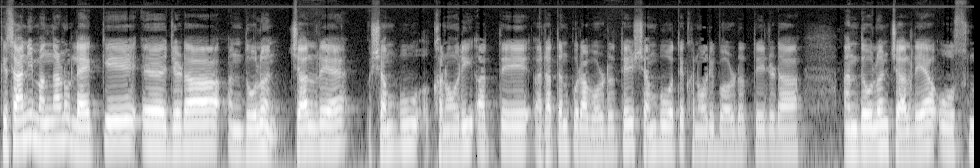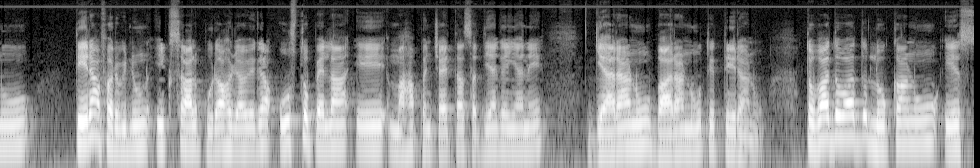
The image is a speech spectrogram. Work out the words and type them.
ਕਿਸਾਨੀ ਮੰਗਾਂ ਨੂੰ ਲੈ ਕੇ ਜਿਹੜਾ ਅੰਦੋਲਨ ਚੱਲ ਰਿਹਾ ਹੈ, ਸ਼ੰਭੂ ਖਨੌਰੀ ਅਤੇ ਰਤਨਪੁਰਾ ਬਾਰਡਰ ਤੇ, ਸ਼ੰਭੂ ਅਤੇ ਖਨੌਰੀ ਬਾਰਡਰ ਤੇ ਜਿਹੜਾ ਅੰਦੋਲਨ ਚੱਲ ਰਿਹਾ, ਉਸ ਨੂੰ 13 ਫਰਵਰੀ ਨੂੰ 1 ਸਾਲ ਪੂਰਾ ਹੋ ਜਾਵੇਗਾ। ਉਸ ਤੋਂ ਪਹਿਲਾਂ ਇਹ ਮਹਾਪੰਚਾਇਤਾਂ ਸੱਦੀਆਂ ਗਈਆਂ ਨੇ 11 ਨੂੰ 12 ਨੂੰ ਤੇ 13 ਨੂੰ। ਤੋਂ ਵੱਧ ਤੋਂ ਵੱਧ ਲੋਕਾਂ ਨੂੰ ਇਸ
